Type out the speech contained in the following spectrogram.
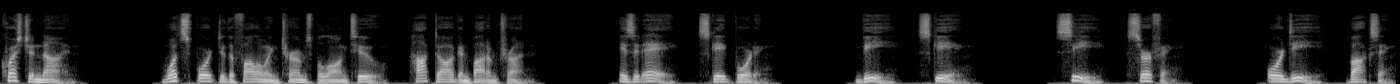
Question 9. What sport do the following terms belong to? Hot dog and bottom turn. Is it A. Skateboarding. B. Skiing. C. Surfing. Or D. Boxing.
